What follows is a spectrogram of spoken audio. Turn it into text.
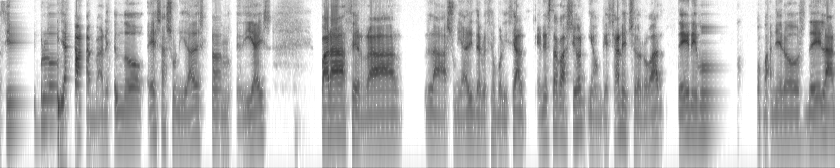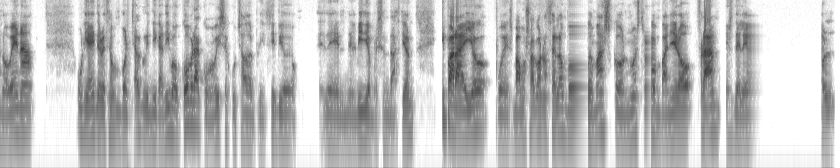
círculo ya apareciendo esas unidades que nos pedíais para cerrar las unidades de intervención policial. En esta ocasión, y aunque se han hecho de robar, tenemos compañeros de la novena unidad de intervención policial con indicativo Cobra, como habéis escuchado al principio en el vídeo presentación. Y para ello, pues vamos a conocerla un poco más con nuestro compañero Fran, es delegado de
